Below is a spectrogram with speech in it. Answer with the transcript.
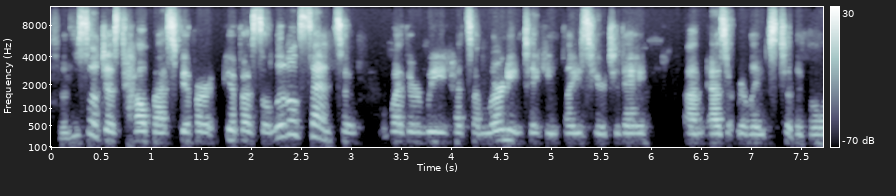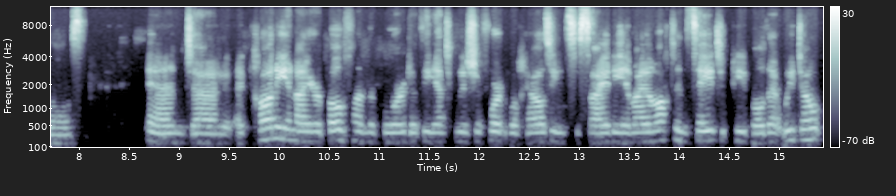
So this will just help us give our give us a little sense of whether we had some learning taking place here today um, as it relates to the goals. And uh, Connie and I are both on the board of the Antigonish Affordable Housing Society. And I often say to people that we don't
